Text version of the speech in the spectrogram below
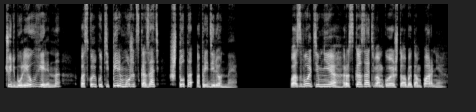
чуть более уверенно, поскольку теперь может сказать что-то определенное. «Позвольте мне рассказать вам кое-что об этом парне,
